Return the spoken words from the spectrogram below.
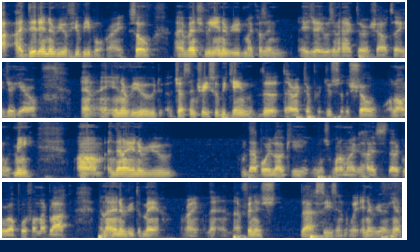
I, I did interview a few people, right? So I eventually interviewed my cousin AJ, who's an actor. Shout out to AJ Hierro. And I interviewed Justin Treese, who became the director and producer of the show along with me. Um, and then I interviewed that boy Lucky, who was one of my guys that I grew up with on my block. And I interviewed the mayor, right? And I finished that season with interviewing him.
